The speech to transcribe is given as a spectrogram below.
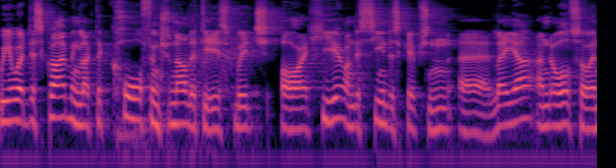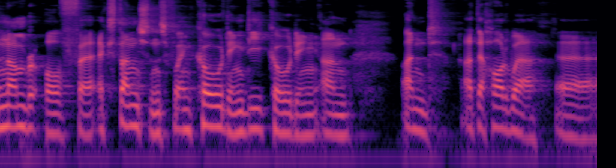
we were describing like the core functionalities which are here on the scene description uh, layer and also a number of uh, extensions for encoding, decoding, and, and at the hardware uh,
